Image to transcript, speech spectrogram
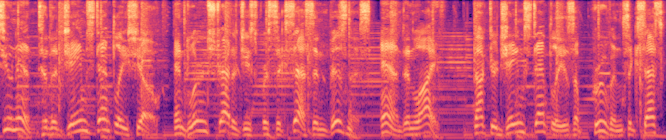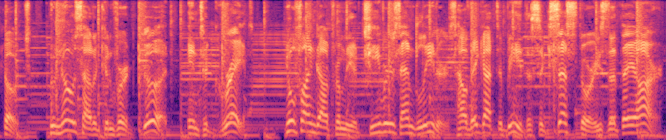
Tune in to The James Dentley Show and learn strategies for success in business and in life. Dr. James Dentley is a proven success coach who knows how to convert good into great. You'll find out from the achievers and leaders how they got to be the success stories that they are.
